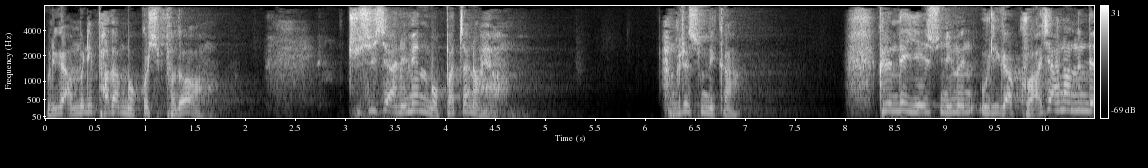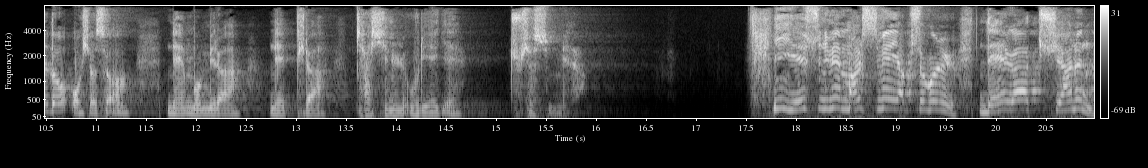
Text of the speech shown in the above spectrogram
우리가 아무리 받아 먹고 싶어도 주시지 않으면 못 받잖아요. 안 그렇습니까? 그런데 예수님은 우리가 구하지 않았는데도 오셔서 내 몸이라 내 피라 자신을 우리에게 주셨습니다. 이 예수님의 말씀의 약속을 내가 취하는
